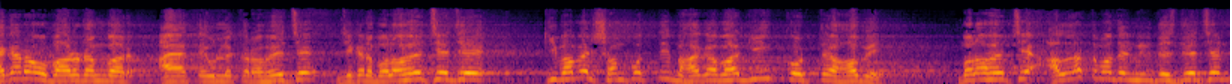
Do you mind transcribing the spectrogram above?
এগারো ও বারো নম্বর আয়াতে উল্লেখ করা হয়েছে, যেখানে বলা হয়েছে যে কীভাবে সম্পত্তি ভাগাভাগি করতে হবে। বলা হয়েছে, আল্লাহ তোমাদের নির্দেশ দিয়েছেন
